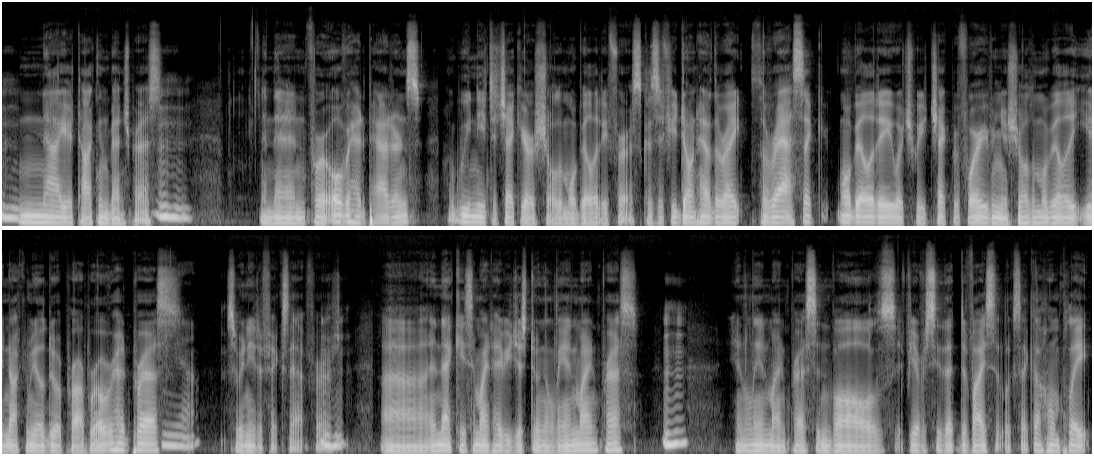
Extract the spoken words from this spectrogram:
mm-hmm. now you're talking bench press. Mm-hmm. And then for overhead patterns, we need to check your shoulder mobility first because if you don't have the right thoracic mobility, which we check before even your shoulder mobility, you're not going to be able to do a proper overhead press. yeah. So we need to fix that 1st Uh, in that case, I might have you just doing a landmine press. Mm-hmm. And a landmine press involves, if you ever see that device that looks like a home plate,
